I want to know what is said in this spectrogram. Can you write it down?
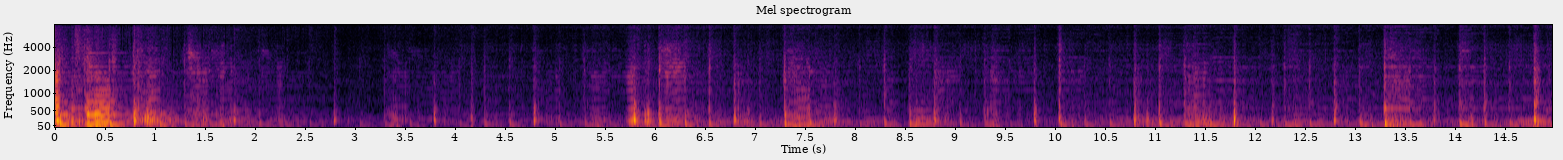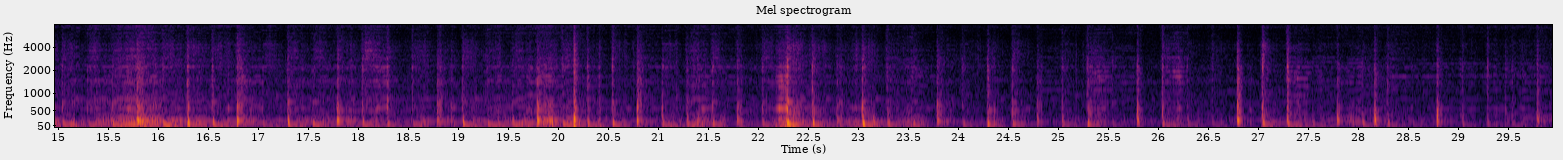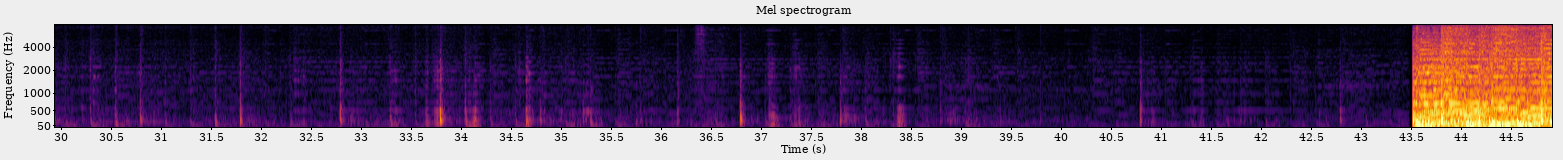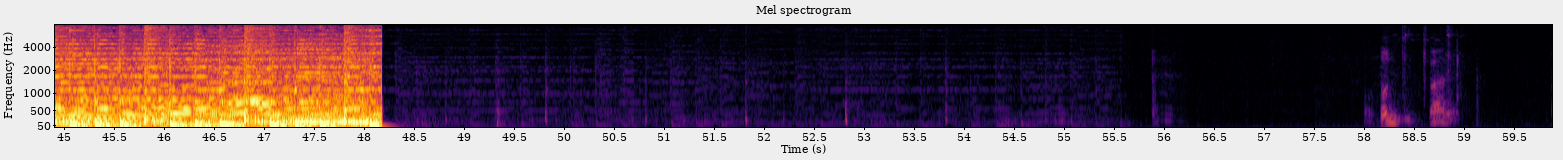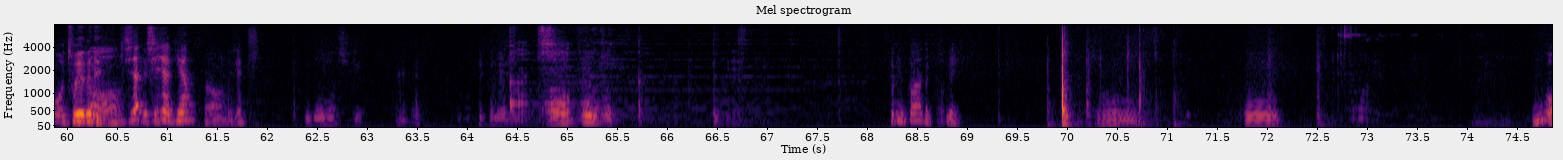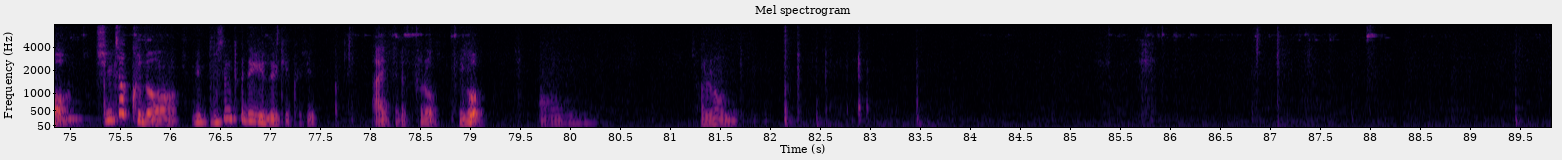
Yeah. 어, 저희 근데 어, 시작 시작해요? 이제? 어, 소리 꺼야 될 것 같아. 오. 오. 우와, 진짜 크다. 이게 무슨 패드길래 이렇게 크지? 아이패드 프로. 이거? 어, 잘 나오네.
